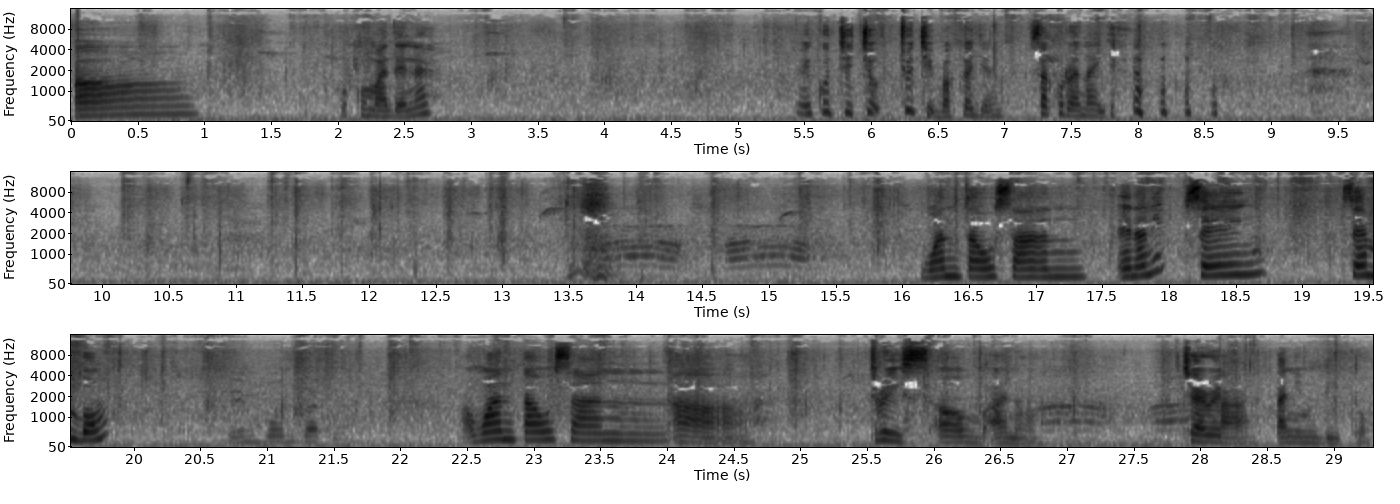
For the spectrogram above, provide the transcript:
ああ、ここまでね。え、こっち、ちゅ、ちょちばっかじゃん。桜ないじゃん。1000え何？1000 uh, trees of ano cherry uh, tanim dito.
